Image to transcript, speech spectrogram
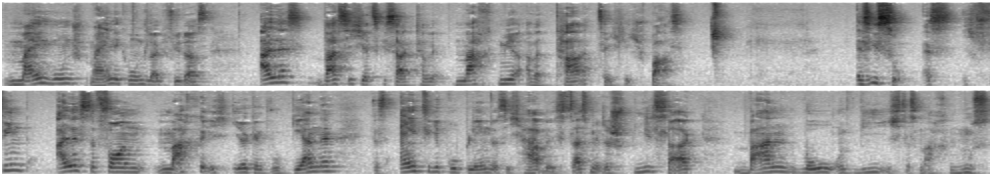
Mein Wunsch, meine Grundlage für das alles, was ich jetzt gesagt habe, macht mir aber tatsächlich Spaß. Es ist so. Es, ich finde, alles davon mache ich irgendwo gerne. Das einzige Problem, das ich habe, ist, dass mir das Spiel sagt, wann, wo und wie ich das machen muss.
